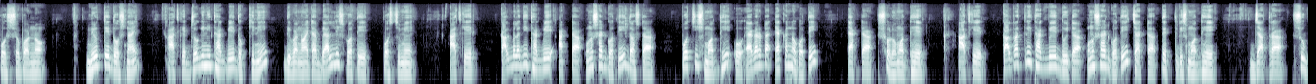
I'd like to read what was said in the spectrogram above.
পৈষ্যবর্ণ মৃত্যুতে দোষ নাই। আজকের যোগিনী থাকবে দক্ষিণে, দিবা নয়টা বিয়াল্লিশ গতে পশ্চিমে। আজকের কালবেলাদি থাকবে আটটা উনষাট গতে দশটা পঁচিশ মধ্যে ও এগারোটা একান্ন গতে একটা ষোলো মধ্যে। আজকের কালরাত্রি থাকবে দুইটা উনষাট গতে চারটা তেত্রিশ মধ্যে। যাত্রা শুভ,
